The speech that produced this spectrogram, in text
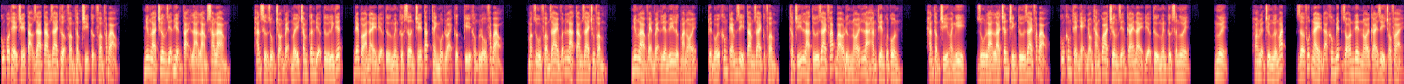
cũng có thể chế tạo ra tam giai thượng phẩm thậm chí cực phẩm pháp bảo. Nhưng là trương diễn hiện tại là làm sao làm? Hắn sử dụng trọn vẹn mấy trăm cân địa từ linh thiết, đem tòa này địa từ nguyên cực sơn chế tác thành một loại cực kỳ khổng lồ pháp bảo. Mặc dù phẩm giai vẫn là tam giai trung phẩm, nhưng là vẹn vẹn liền uy lực mà nói, tuyệt đối không kém gì tam giai cực phẩm, thậm chí là tứ giai pháp bảo đừng nói là hắn thiên quân côn. Hắn thậm chí hoài nghi, dù là là chân chính tứ giai pháp bảo, cũng không thể nhẹ nhõm thắng qua trương diễn cái này địa từ nguyên cực sơn ngươi. Ngươi. Hoàng luyện trường lớn mắt, giờ phút này đã không biết rõ nên nói cái gì cho phải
